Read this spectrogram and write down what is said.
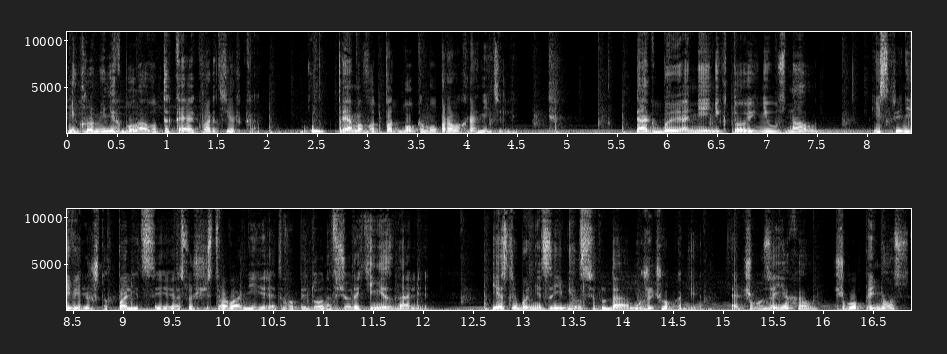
И кроме них была вот такая квартирка. Ну, прямо вот под боком у правоохранителей. Как бы о ней никто и не узнал, искренне верю, что в полиции о существовании этого притона все-таки не знали. Если бы не заявился туда мужичок один. От чего заехал, чего принес.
